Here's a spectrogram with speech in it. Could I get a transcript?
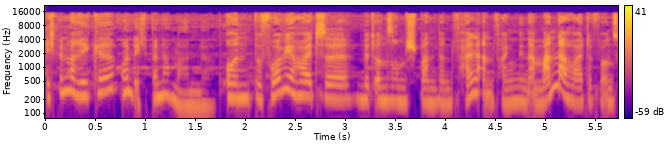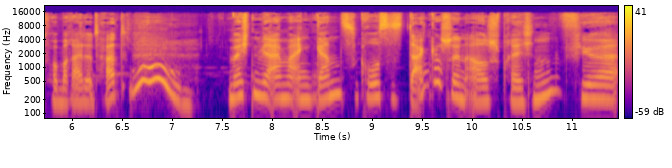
Ich bin Marike und ich bin Amanda. Und bevor wir heute mit unserem spannenden Fall anfangen, den Amanda heute für uns vorbereitet hat, möchten wir einmal ein ganz großes Dankeschön aussprechen für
